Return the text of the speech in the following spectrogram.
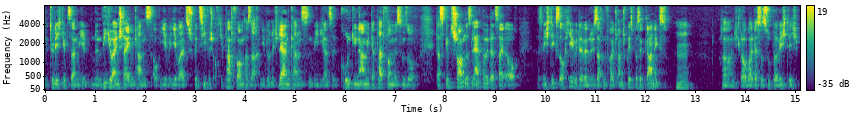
Natürlich gibt es dann, wie du ein Video einsteigen kannst, auch je, jeweils spezifisch auf die Plattform, ein paar Sachen, die du nicht lernen kannst und wie die ganze Grunddynamik der Plattform ist und so. Das gibt's schon, das lernt man mit der Zeit auch. Das Wichtigste auch hier wieder, wenn du die Sachen falsch ansprichst, passiert gar nichts. So, und ich glaube halt, das ist super wichtig.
